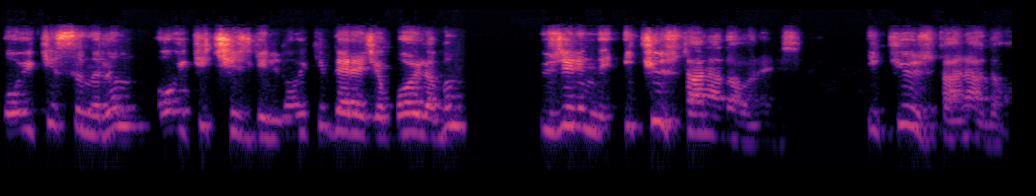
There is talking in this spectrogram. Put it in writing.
o iki sınırın, o iki çizginin, o iki derece boylamın üzerinde 200 tane ada var. 200 tane ada var.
